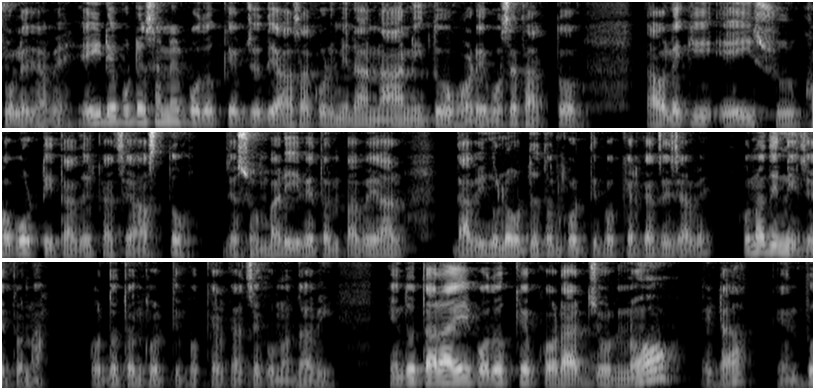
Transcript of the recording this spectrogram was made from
চলে যাবে। এই ডেপুটেশনের পদক্ষেপ যদি আশাকর্মীরা না নিত, ঘরে বসে থাকতো, তাহলে কি এই সুখবরটি তাদের কাছে আসতো যে সোমবারই বেতন পাবে আর দাবিগুলো ঊর্ধ্বতন কর্তৃপক্ষের কাছে যাবে? কোনো দিনই যেত না। ঊর্ধ্বতন কর্তৃপক্ষের কাছে কোনো দাবি। কিন্তু তারা এই পদক্ষেপ করার জন্য এটা কিন্তু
